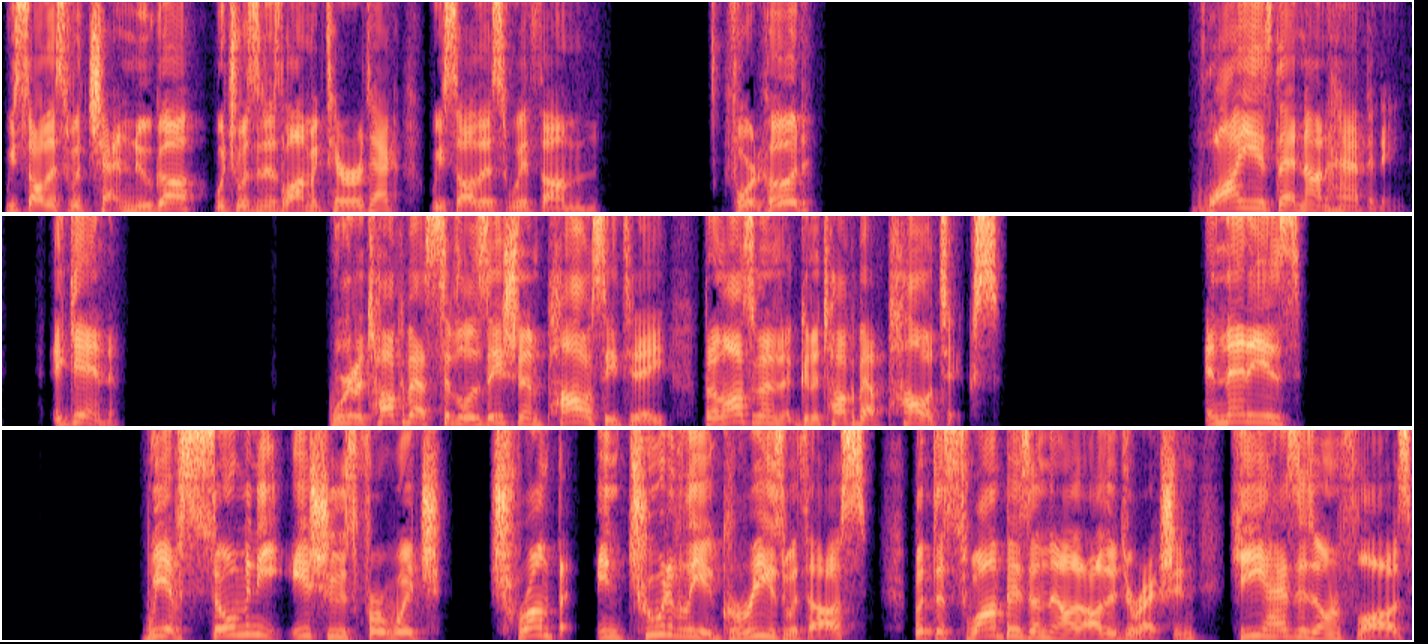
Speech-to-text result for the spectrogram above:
We saw this with Chattanooga, which was an Islamic terror attack. We saw this with um, Fort Hood. Why is that not happening? Again, we're going to talk about civilization and policy today, but I'm also going to, talk about politics. And that is, we have so many issues for which Trump intuitively agrees with us, but the swamp is in the other direction. He has his own flaws,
